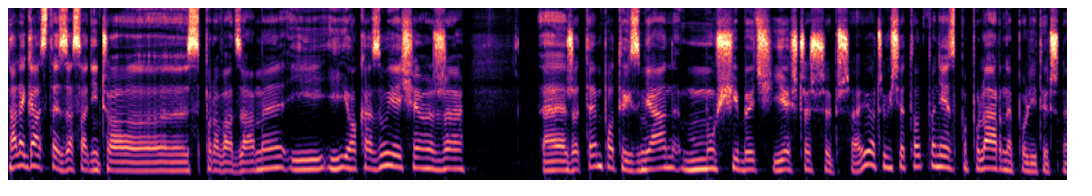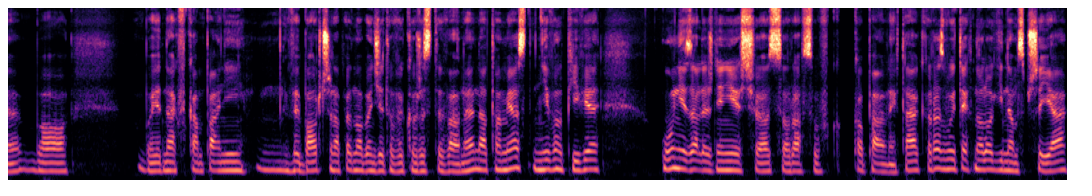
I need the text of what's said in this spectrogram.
No ale gaz też zasadniczo e, sprowadzamy i, i okazuje się, że e, że tempo tych zmian musi być jeszcze szybsze. I oczywiście to, to nie jest popularne polityczne, bo, bo jednak w kampanii mm, wyborczej na pewno będzie to wykorzystywane. Natomiast niewątpliwie uniezależnienie się od surowców kopalnych. Tak? Rozwój technologii nam sprzyja.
